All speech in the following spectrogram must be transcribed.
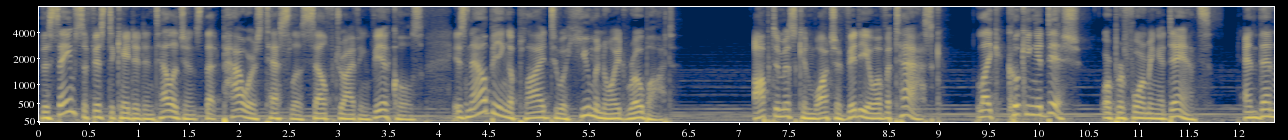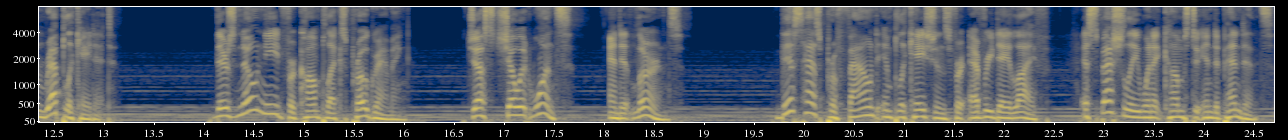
The same sophisticated intelligence that powers Tesla's self driving vehicles is now being applied to a humanoid robot. Optimus can watch a video of a task, like cooking a dish or performing a dance, and then replicate it. There's no need for complex programming. Just show it once, and it learns. This has profound implications for everyday life, especially when it comes to independence.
